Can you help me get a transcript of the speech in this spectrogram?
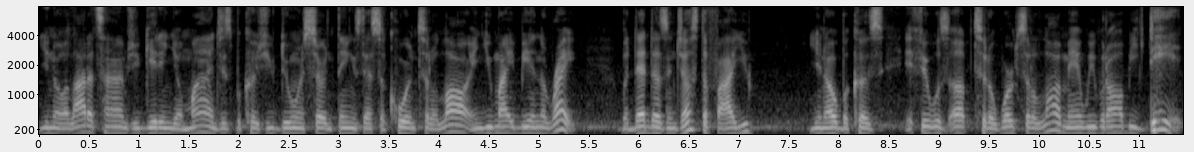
you know, a lot of times you get in your mind just because you're doing certain things that's according to the law and you might be in the right, but that doesn't justify you, you know, because if it was up to the works of the law, man, we would all be dead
